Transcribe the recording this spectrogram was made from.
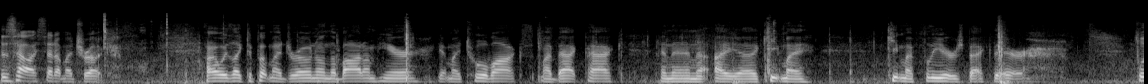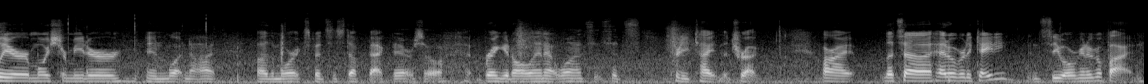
this is how I set up my truck. I always like to put my drone on the bottom here, get my toolbox, my backpack, and then I uh, keep my keep my FLIRs back there. FLIR, moisture meter, and whatnot. Uh, the more expensive stuff back there. So bring it all in at once. It's, sits pretty tight in the truck. All right, let's uh, head over to Katy and see what we're gonna go find.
